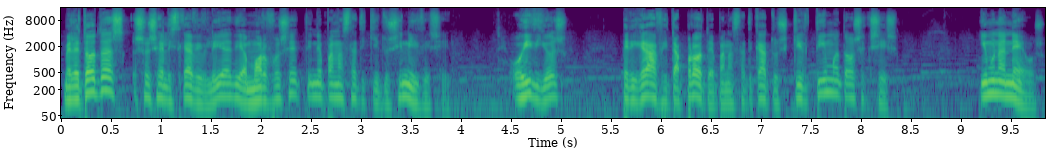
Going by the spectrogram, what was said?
Μελετώντας σοσιαλιστικά βιβλία διαμόρφωσε την επαναστατική του συνείδηση. Ο ίδιος περιγράφει τα πρώτα επαναστατικά τους σκυρτήματα ως εξής. Ήμουνα νέος,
